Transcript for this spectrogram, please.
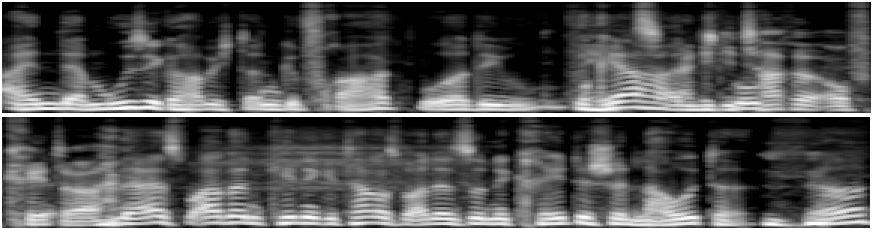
einen der Musiker habe ich dann gefragt, wo er die wo her hat. Eine Gitarre auf Kreta. Na, es war dann keine Gitarre, es war dann so eine kretische Laute, mhm. ja,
